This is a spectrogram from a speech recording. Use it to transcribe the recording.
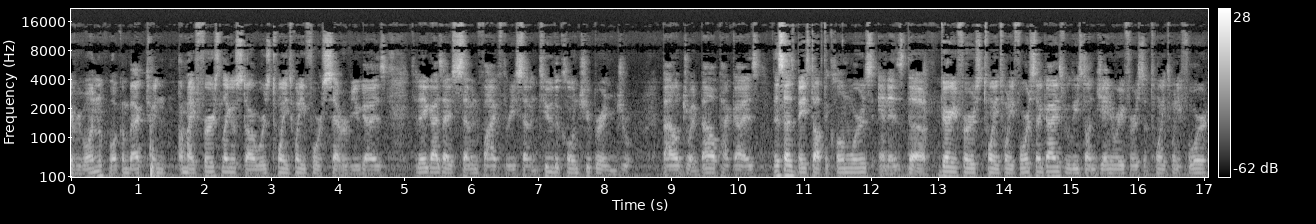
everyone, welcome back to an, uh, my first LEGO Star Wars 2024 set review, guys. Today, guys, I have 75372, the Clone Trooper and Dro Battle Droid Battle Pack, guys. This is based off the Clone Wars and is the very first 2024 set, guys, released on January 1st of 2024.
